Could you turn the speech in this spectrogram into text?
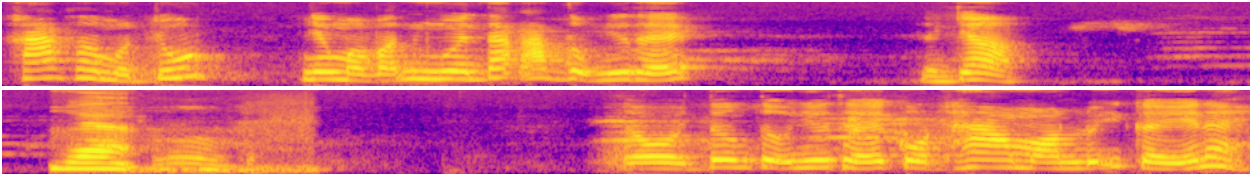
khác hơn một chút nhưng mà vẫn nguyên tắc áp dụng như thế được chưa Dạ. Ừ. Rồi tương tự như thế cột hao mòn lũy kế này.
